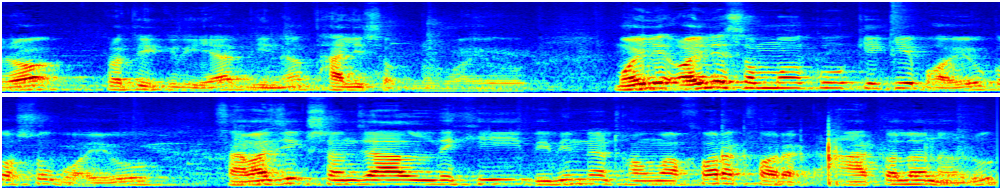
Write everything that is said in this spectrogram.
र प्रतिक्रिया दिन थालिसक्नुभयो। मैले अहिलेसम्मको के के भयो कसो भयो सामाजिक सञ्जालदेखि विभिन्न ठाउँमा फरक फरक आकलनहरू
